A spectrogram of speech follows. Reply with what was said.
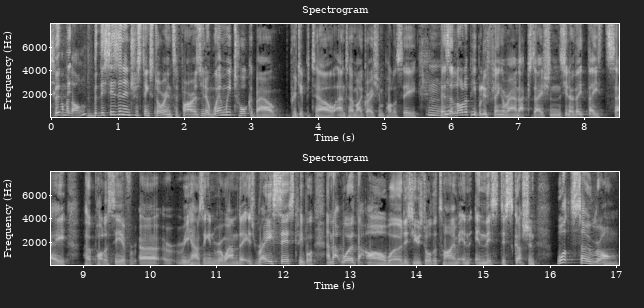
to but, come along. But this is an interesting story insofar as, you know, when we talk about Priti Patel and her migration policy, mm-hmm. there's a lot of people who fling around accusations. You know, they, they say her policy of uh, rehousing in Rwanda is racist. People, and that word, that R word, is used all the time in, in this discussion. What's so wrong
